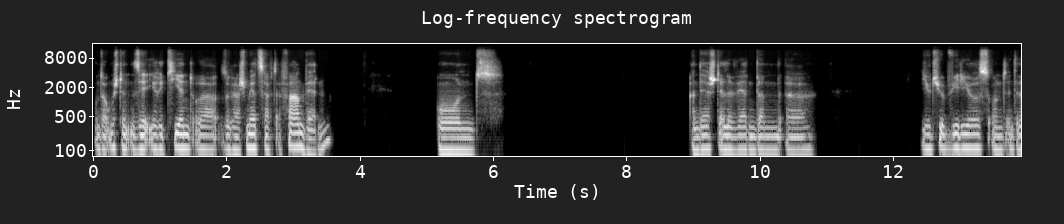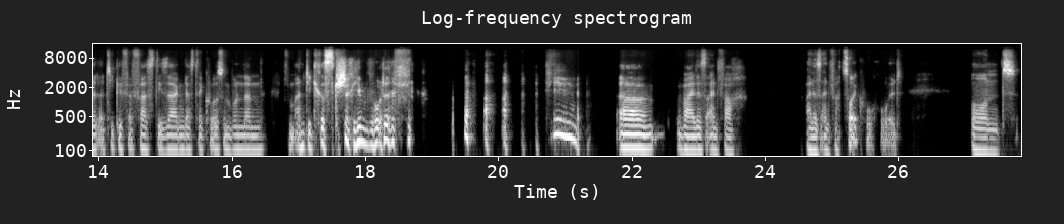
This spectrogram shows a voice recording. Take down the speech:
unter Umständen sehr irritierend oder sogar schmerzhaft erfahren werden. Und an der Stelle werden dann äh, YouTube-Videos und Internetartikel verfasst, die sagen, dass der Kurs im Wundern vom Antichrist geschrieben wurde. ähm, weil es einfach, weil es einfach Zeug hochholt. Und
